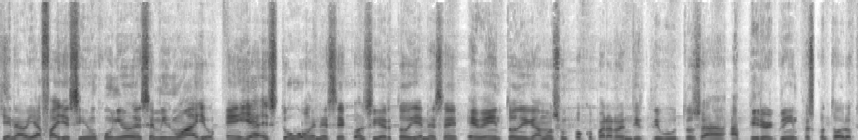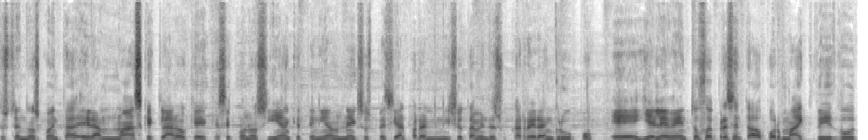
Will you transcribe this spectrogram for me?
quien sí. había fallecido en junio de ese mismo año. Ella estuvo en ese concierto y en ese evento, digamos, un poco para rendir tributos a, a, Peter Green, pues con todo lo que usted nos cuenta, era más que claro que, que se conocían, que tenía un nexo especial para el inicio también de su carrera en grupo. Eh, y el evento fue presentado por Mike Fleetwood,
